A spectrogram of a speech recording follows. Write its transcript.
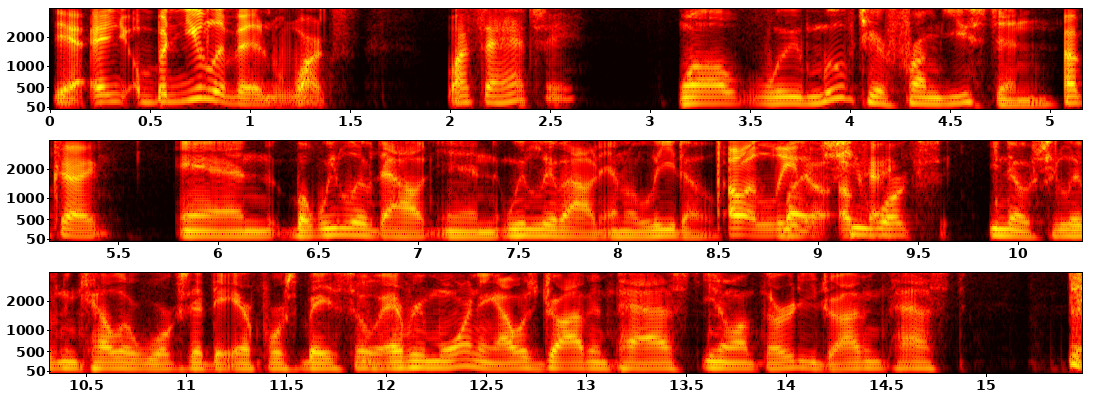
Yeah. And but you live in Wax Waxahachie? Well, we moved here from Houston, Okay. and but we lived out in we live out in Aledo. Oh, Aledo. But she okay. works, you know, she lived in Keller, works at the Air Force Base. So mm-hmm. every morning I was driving past, you know, on 30, driving past.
